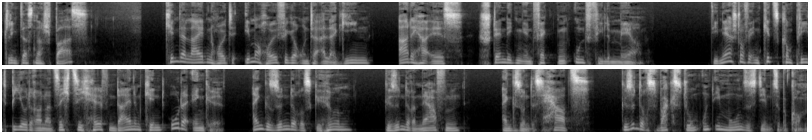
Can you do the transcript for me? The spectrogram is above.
Klingt das nach Spaß? Kinder leiden heute immer häufiger unter Allergien, ADHS, ständigen Infekten und vielem mehr. Die Nährstoffe in Kids Complete Bio 360 helfen deinem Kind oder Enkel, ein gesünderes Gehirn, gesündere Nerven, ein gesundes Herz, gesünderes Wachstum und Immunsystem zu bekommen.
